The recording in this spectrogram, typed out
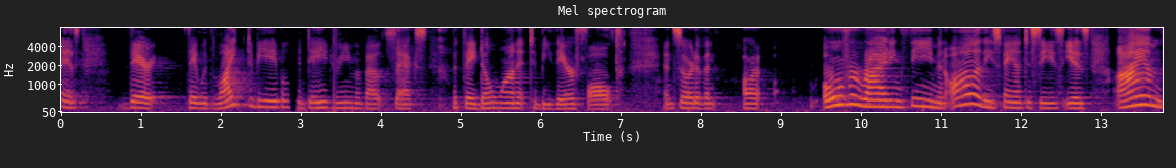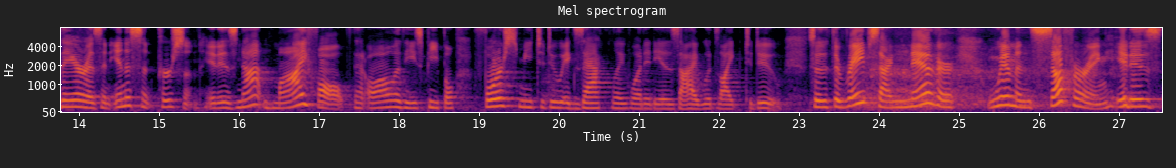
is they they would like to be able to daydream about sex, but they don't want it to be their fault. And sort of an uh, overriding theme in all of these fantasies is I am there as an innocent person. It is not my fault that all of these people force me to do exactly what it is I would like to do. So that the rapes are never women suffering, it is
